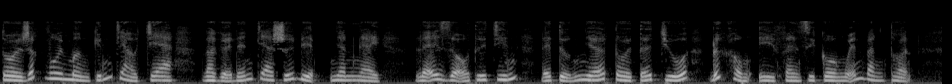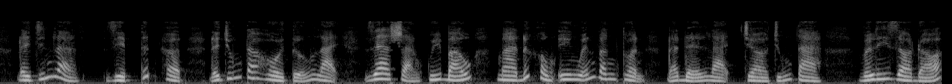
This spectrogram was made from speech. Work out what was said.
Tôi rất vui mừng kính chào cha và gửi đến cha sứ điệp nhân ngày lễ dỗ thứ 9 để tưởng nhớ tôi tớ Chúa Đức Hồng Y Francisco Nguyễn Văn Thuận. Đây chính là dịp thích hợp để chúng ta hồi tưởng lại gia sản quý báu mà Đức Hồng Y Nguyễn Văn Thuận đã để lại cho chúng ta. Với lý do đó,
